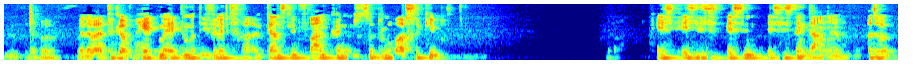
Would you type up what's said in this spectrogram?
wenn er weitergelaufen, hätte man, hätte man die vielleicht ganz lieb fragen können, ob es ein bisschen Wasser gibt. Es, es, ist, es, es ist dann gegangen. Also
